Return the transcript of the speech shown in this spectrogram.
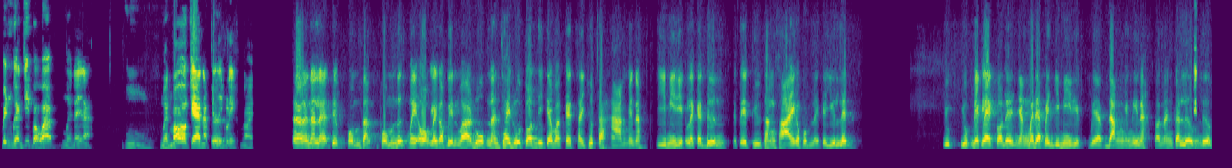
เป็นเหมือนที่บอกว่าเหมือนไอ้น่ะ อืม เหมือนหม้อออร์แกนอะเป็นเหล็กๆหน่อยเออนั่นแหละที่ผมสั่งผมนึกไม่ออกเลยก็เป็นว่ารูปนั้นใช่รูปตอนที่แกว่าแกใส่ชุดทหารไหมนะจีมี่เด็กแล้วแกเดินแกถือข้างซ้ายก็ผมเลยแกยืนเล่นยุคยุคแรกๆตอนนี้ยังไม่ได้เป็นจิมี่เด็กแบบดังอย่างนี้นะตอนนั้นก็เริ่มเริ่ม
